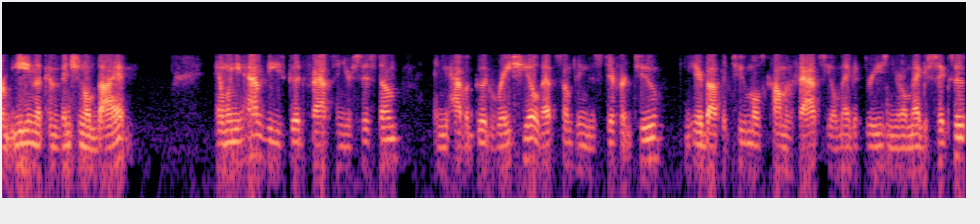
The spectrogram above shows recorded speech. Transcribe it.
from eating the conventional diet. And when you have these good fats in your system and you have a good ratio, that's something that's different too. You hear about the two most common fats, the omega 3s and your omega 6s.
